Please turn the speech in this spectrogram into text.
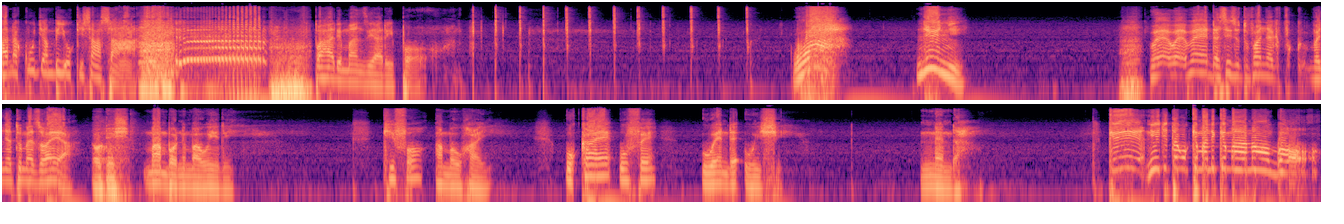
anakuja mbio kisasa. Pahali manzi alipo. wa? Nyinyi wewe wenda sisi tufanya venye tumezoea. Mambo ni mawili. Kifo ama uhai. Ukae ufe uende uishi. Nenda. Ki nijitagwo kimanike manongo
